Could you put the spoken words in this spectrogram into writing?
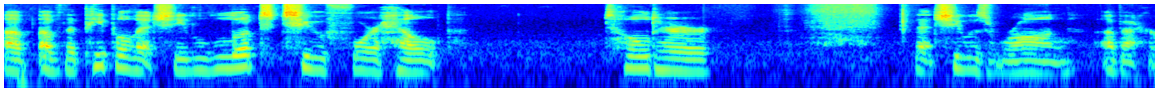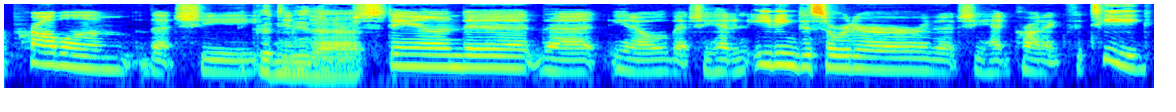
of, of the people that she looked to for help told her that she was wrong about her problem, that she didn't understand it, that you know, that she had an eating disorder, that she had chronic fatigue.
